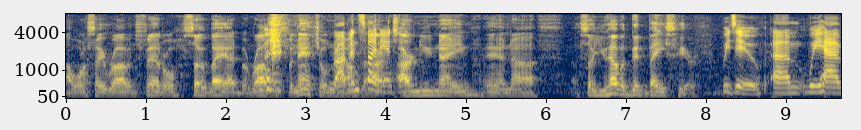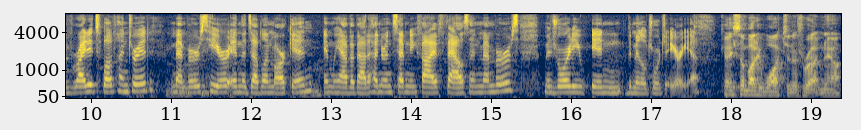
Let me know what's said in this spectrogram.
I want to say Robins Federal, so bad, but Robins Financial now. Robins our- Financial. Our new name. And uh, so you have a good base here. We do. Um, we have right at 1,200 members here in the Dublin market, and we have about 175,000 members, majority in the Middle Georgia area. Okay, somebody watching us right now,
